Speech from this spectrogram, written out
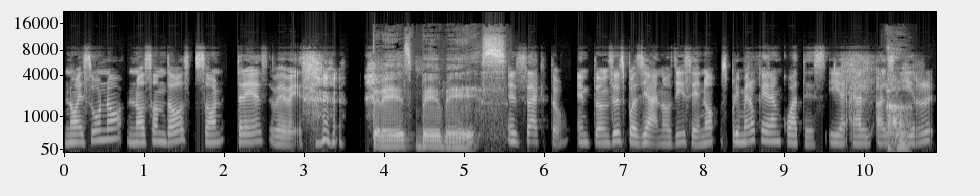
no es uno, no son dos, son tres bebés. Tres bebés. Exacto. Entonces, pues ya nos dice, no, primero que eran cuates y al, seguir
